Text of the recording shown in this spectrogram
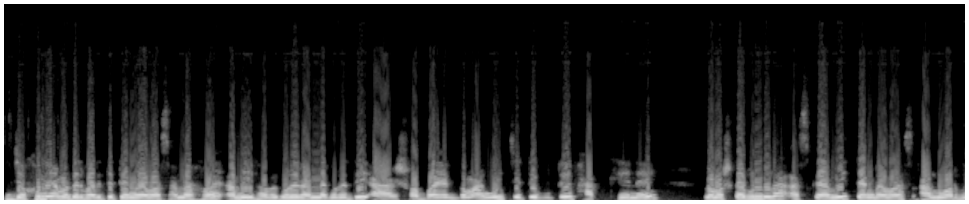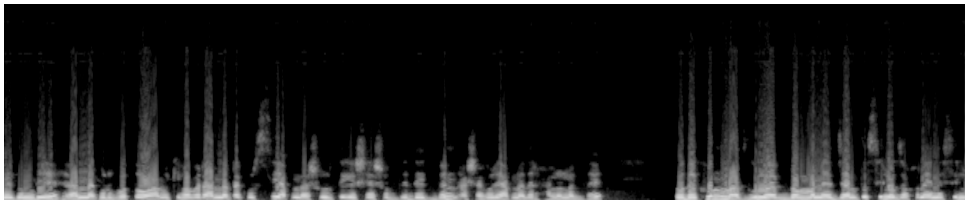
যখনই আমাদের বাড়িতে ট্যাংরা মাছ আনা হয়, আমি এইভাবে করে রান্না করে দিই আর সবাই একদম আঙুল চেটে পুটে ভাত খেয়ে নেয়। নমস্কার বন্ধুরা, আজকে আমি ট্যাংরা মাছ, আলু আর বেগুন দিয়ে রান্না করব। তো আমি কীভাবে রান্নাটা করছি আপনারা শুরু থেকে শেষ অবধি দেখবেন। আশা করি আপনাদের ভালো লাগবে। তো দেখুন, মাছগুলো একদম মানে জ্যান্ত ছিল যখন এনেছিল।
